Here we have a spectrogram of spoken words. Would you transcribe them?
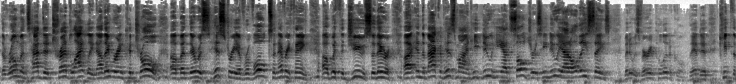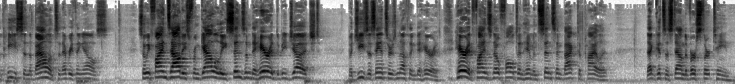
the Romans had to tread lightly. Now, they were in control, uh, but there was history of revolts and everything uh, with the Jews. So they were uh, in the back of his mind. He knew he had soldiers, he knew he had all these things, but it was very political. They had to keep the peace and the balance and everything else. So he finds out he's from Galilee, sends him to Herod to be judged. But Jesus answers nothing to Herod. Herod finds no fault in him and sends him back to Pilate. That gets us down to verse 13.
